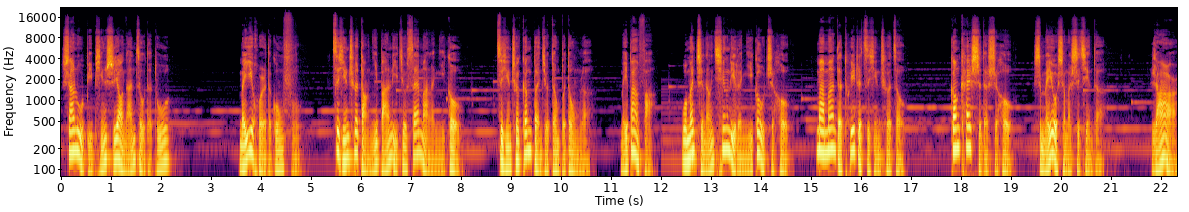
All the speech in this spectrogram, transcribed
山路比平时要难走得多。没一会儿的功夫，自行车挡泥板里就塞满了泥垢，自行车根本就蹬不动了。没办法，我们只能清理了泥垢之后。慢慢的推着自行车走，刚开始的时候是没有什么事情的。然而，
